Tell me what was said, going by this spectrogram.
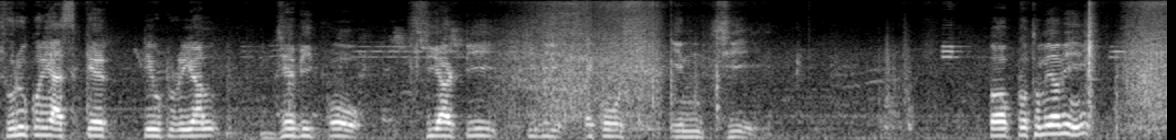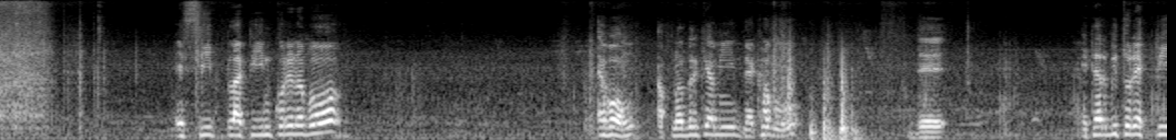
শুরু করি আজকের টিউটোরিয়াল জেবিকো সিআরটি টিভি একুশ ইঞ্চি। তো প্রথমে আমি এসি প্লাগটি ইন করে নেব এবং আপনাদেরকে আমি দেখাবো যে এটার ভিতরে একটি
